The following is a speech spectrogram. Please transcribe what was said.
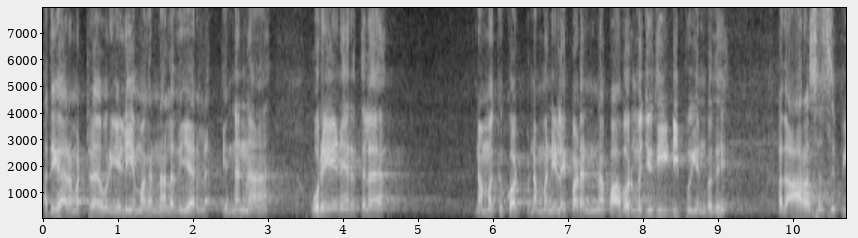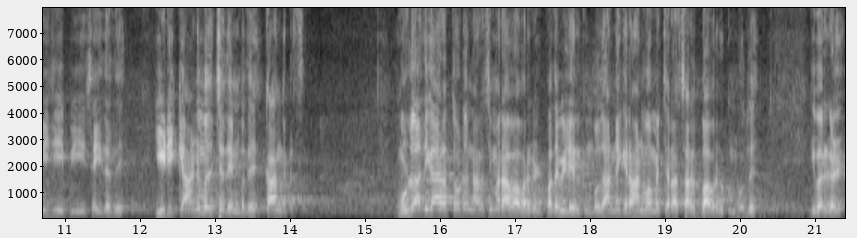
அதிகாரமற்ற ஒரு எளிய மகனால் அது ஏறலை. என்னென்னா ஒரே நேரத்தில் நமக்கு கோட்- நம்ம நிலைப்பாடு என்னன்னா பாபர் மஜூதி இடிப்பு என்பது அது ஆர்எஸ்எஸ் பிஜேபி செய்தது இடிக்க அனுமதித்தது என்பது காங்கிரஸ். முழு அதிகாரத்தோடு நரசிம்மராவ் அவர்கள் பதவியில் இருக்கும்போது அன்னைக்கு இராணுவ அமைச்சர் சரத்பாபர் இருக்கும்போது இவர்கள்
